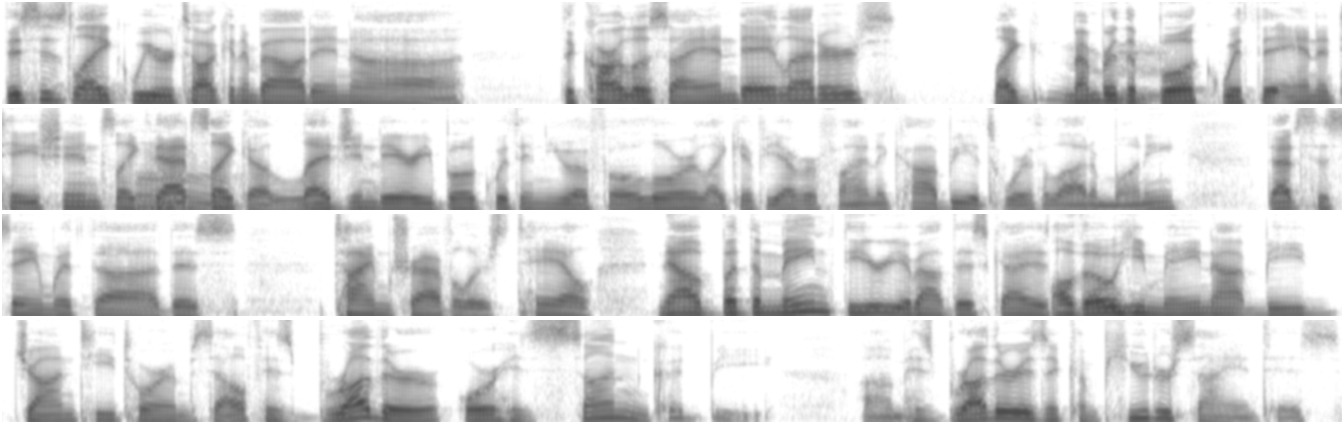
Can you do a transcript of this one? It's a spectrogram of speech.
This is like we were talking about in uh, the Carlos Allende letters. Like, remember the book with the annotations? Like, that's like a legendary book within UFO lore. Like, if you ever find a copy, it's worth a lot of money. That's the same with uh, this time traveler's tale. Now, but the main theory about this guy is although he may not be John Titor himself, his brother or his son could be. Um, his brother is a computer scientist,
